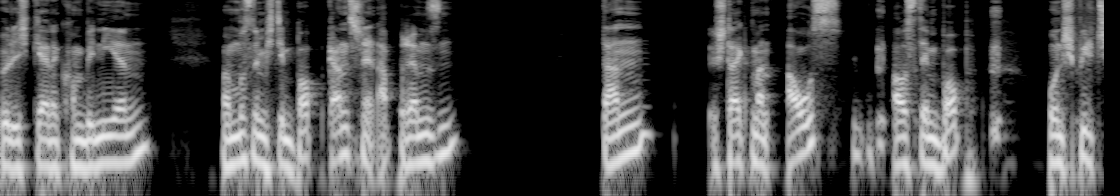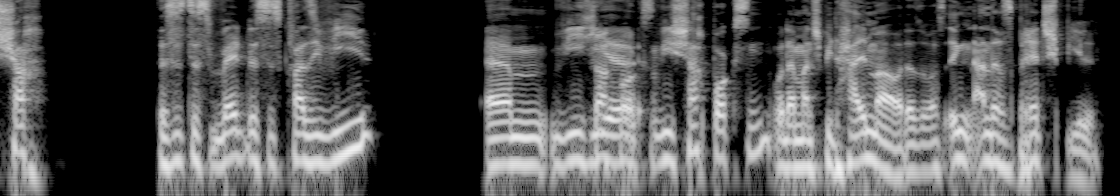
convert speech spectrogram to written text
würde ich gerne kombinieren. Man muss nämlich den Bob ganz schnell abbremsen, dann steigt man aus aus dem Bob und spielt Schach. Das ist das Welt, das ist quasi wie ähm, wie hier Schachboxen. wie Schachboxen oder man spielt Halma oder sowas, irgendein anderes Brettspiel.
